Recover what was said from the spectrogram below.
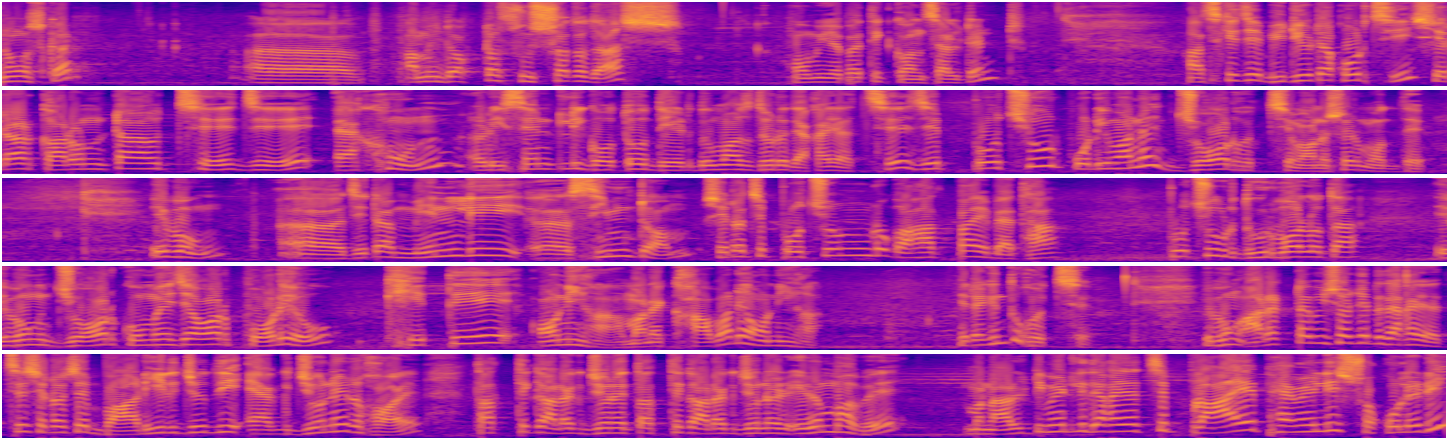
নমস্কার। আমি ডক্টর সুশত দাস, হোমিওপ্যাথিক কনসালটেন্ট। আজকে যে ভিডিওটা করছি, সেটার কারণটা হচ্ছে যে এখন রিসেন্টলি গত দেড় দু মাস ধরে দেখা যাচ্ছে যে প্রচুর পরিমাণে জ্বর হচ্ছে মানুষের মধ্যে। এবং যেটা মেনলি সিমটম সেটা হচ্ছে প্রচণ্ড গা হাত পায়ে ব্যথা, প্রচুর দুর্বলতা এবং জ্বর কমে যাওয়ার পরেও খেতে অনীহা মানে খাবারে অনীহা। এটা কিন্তু হচ্ছে। এবং আরেকটা বিষয় যেটা দেখা যাচ্ছে, সেটা হচ্ছে বাড়ির যদি একজনের হয়, তার থেকে আরেকজনের, তার থেকে আরেকজনের এরমভাবে মানে আলটিমেটলি দেখা যাচ্ছে প্রায় ফ্যামিলির সকলেরই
